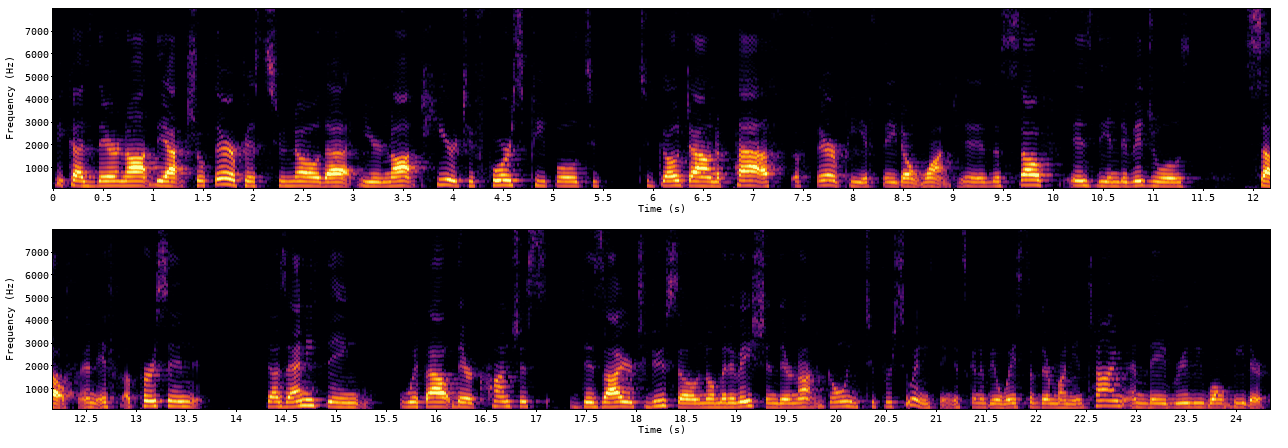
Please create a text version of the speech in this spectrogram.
because they're not the actual therapists who know that you're not here to force people to to go down a path of therapy if they don't want. Uh, the self is the individual's self. And if a person does anything without their conscious desire to do so, no motivation, they're not going to pursue anything. It's going to be a waste of their money and time, and they really won't be there.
